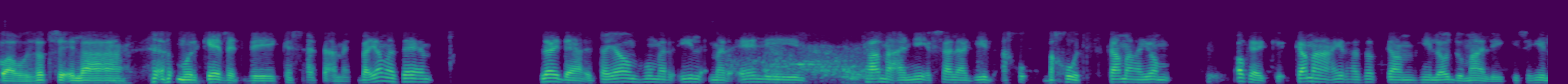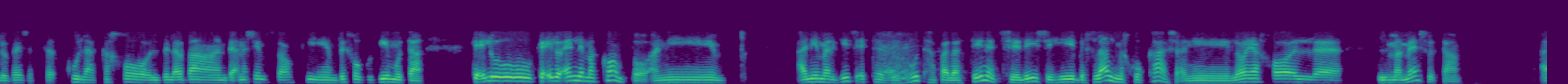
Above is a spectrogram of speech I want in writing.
וואו, זאת שאלה מורכבת וקשה את האמת. ביום הזה, לא יודע, את היום הוא מראה, מראה לי כמה אני, אפשר להגיד, בחוץ, כמה היום, אוקיי, כמה העיר הזאת גם היא לא דומה לי, כשהיא לובשת כולה כחול ולבן, ואנשים צועקים וחוגגים אותה. כאילו, כאילו אין לי מקום פה. אני, אני מרגיש את הזהות הפלסטינית שלי שהיא בכלל מחוקה, שאני לא יכול... Uh, לממש אותה. Uh,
